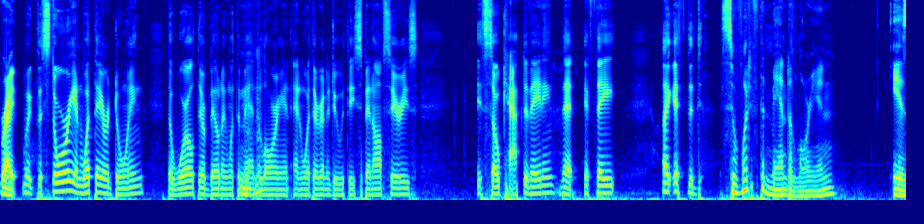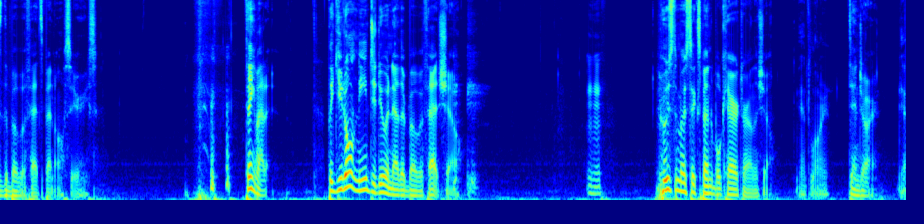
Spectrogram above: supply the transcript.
Right. like the story and what they are doing, the world they're building with the Mhm. Mandalorian and what they're going to do with these spin-off series is so captivating that if they like if the So what if the Mandalorian is the Boba Fett spinoff series? Think about it. Like you don't need to do another Boba Fett show. Mhm. Who's the most expendable character on the show? Mandalorian. Din Djarin. Yeah.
